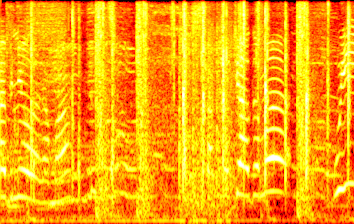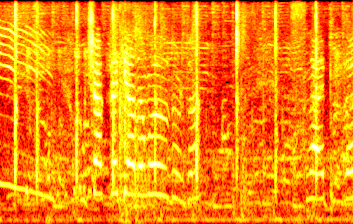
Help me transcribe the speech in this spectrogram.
Uçağa biniyorlar ama. Uçaktaki adamı Uy! Uçaktaki adamı öldürdü. Sniper'la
